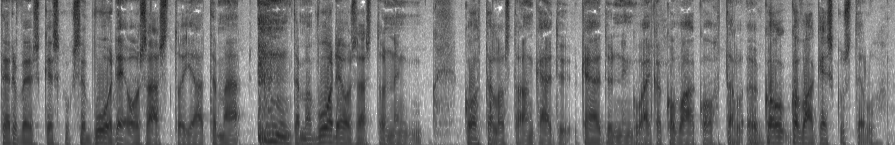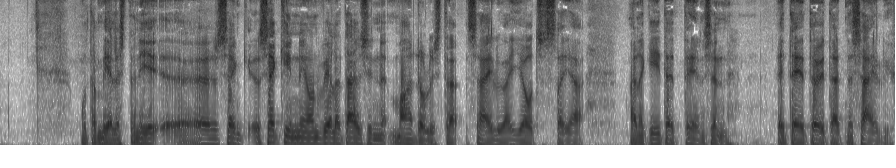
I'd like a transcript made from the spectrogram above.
terveyskeskuksen vuodeosasto. Ja tämä, tämä vuodeosaston niin kohtalosta on käyty, käyty niin kuin aika kovaa, kohtalo, ko, kovaa keskustelua. Mutta mielestäni sen, sekin on vielä täysin mahdollista säilyä Joutsassa ja ainakin itse teen sen eteen töitä, että ne säilyy.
